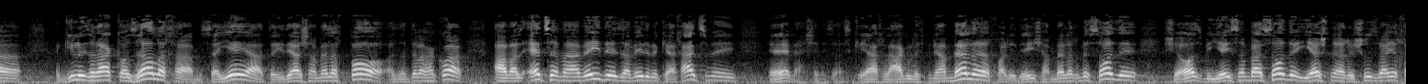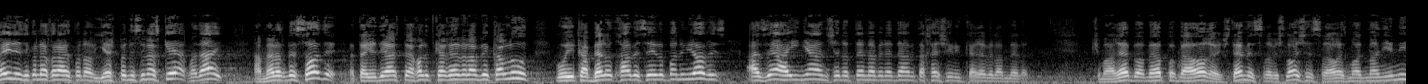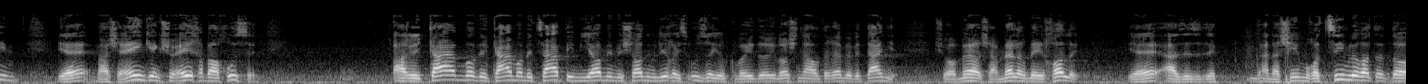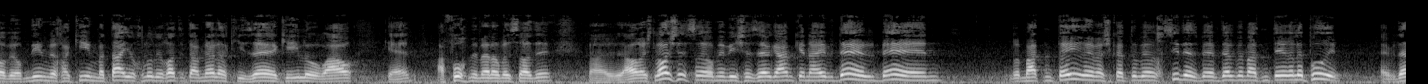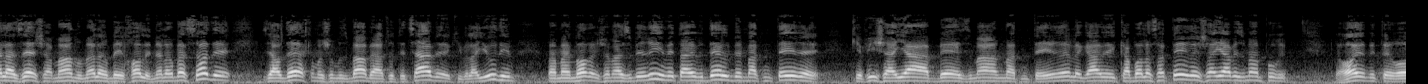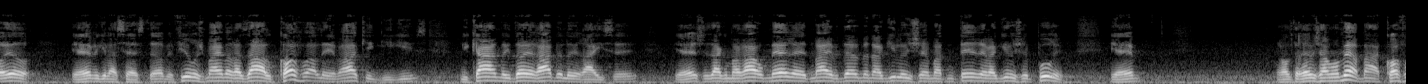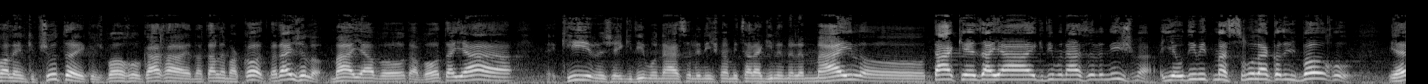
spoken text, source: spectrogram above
הגילוי זה רק עוזר לך, מסייע, אתה יודע שהמלך פה, אז נותן לך כוח, אבל עצם האביידה זה אביידה בכך עצמי, אלא שנזכח לעגל לפני המלך, ועל ידי שהמלך בסודה, שעוז בייסון בסודה, יש הרשות והיחידה, זה כל יכול להיות פניו, יש פה ניסים להזכיח, ודאי, המלך בסודה, אתה יודע שאתה יכול להתקרב אליו בקלות, והוא יקבל אותך בסבב פנים יוביס, אז זה העניין שנותן לבן אדם את החשק להתקרב אל המלך. כמו הרב אומר פה באורש, 12 ו-13, אורש מאוד מעניינים, yeah, מה שאין כן כשהוא איכה באחוסה. הרי כמו וכמו מצפים יומים ושונים ליחוס אוזו כבודו, לא שנה אל תראה בבתניה, שהוא אומר שהמלך ביכולת, yeah, אז זה, אנשים רוצים לראות אותו ועומדים ומחכים מתי יוכלו לראות את המלך, כי זה כאילו וואו, כן, הפוך ממלך בסודה. האורש 13 הוא מביא שזה גם כן ההבדל בין במתנתרא, מה שכתוב באכסידס, בהבדל במתנתרא לפורים. ההבדל הזה שאמרנו מלך ביכולת, מלך בסודה, זה על דרך כמו שמוסבר באתו תצווה, קיבל היהודים, במימורים שמסבירים את ההבדל בין מתנתרא כפי שהיה בזמן מתנתרא, לגבי קבול הסתרא שהיה בזמן פורים. לאוהל מתרוער, מגיל הססטר, בפירוש מים הרז"ל, כופו עליהם אקי גיגיס, מכאן מידוי רבי לא ירייסה, שזה הגמרא אומרת מה ההבדל בין הגילוי של מתנתרא והגילוי של פורים. אבל תראה שם אומר, מה, כופר עליהם כפשוטו, קדוש ברוך הוא ככה נתן להם מכות? ודאי שלא. מה היה אבות? אבות היה כי ושהקדימו נעשה לנשמע מצד הגילים מלמיילו, תקה זה היה הקדימו נעשה לנשמע. היהודים התמסרו לקדוש ברוך הוא,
